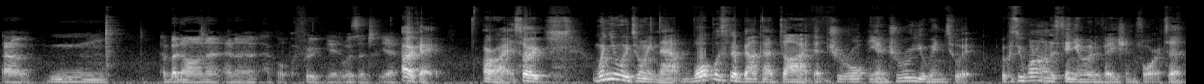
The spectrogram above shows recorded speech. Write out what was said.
Uh, mm, a banana and an apple, a fruit. Yeah, was it? Yeah. Okay, all right. So when you were doing that, what was it about that diet that drew you know drew you into it? Because we want to understand your motivation for it to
